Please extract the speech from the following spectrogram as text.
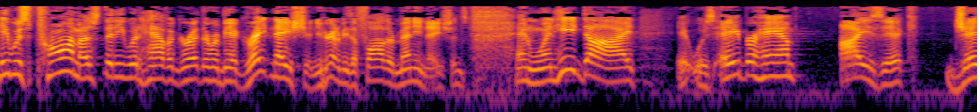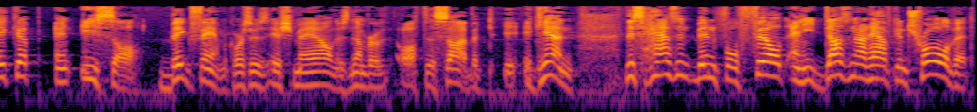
He was promised that he would have a great, there would be a great nation. You're going to be the father of many nations. And when he died, it was Abraham, Isaac, Jacob, and Esau. Big family. Of course, there's Ishmael and there's a number of off to the side. But again, this hasn't been fulfilled and he does not have control of it.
